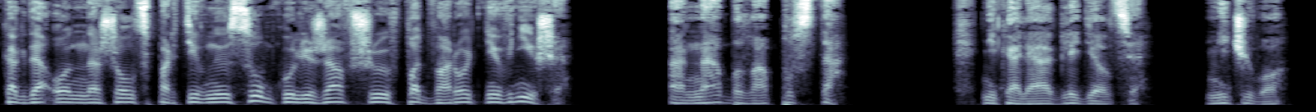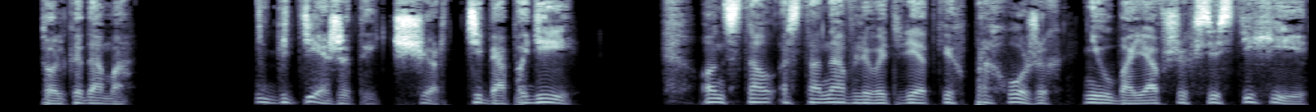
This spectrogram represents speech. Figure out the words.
когда он нашел спортивную сумку, лежавшую в подворотне в нише. Она была пуста. Николя огляделся. Ничего, только дома. «Где же ты, черт тебя подери?» Он стал останавливать редких прохожих, не убоявшихся стихии,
